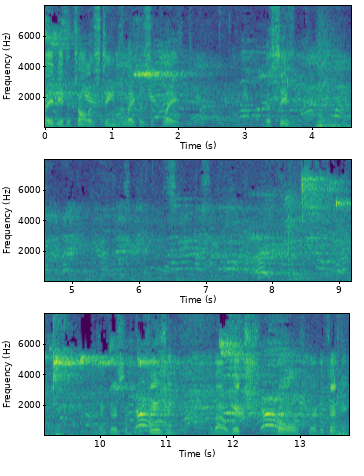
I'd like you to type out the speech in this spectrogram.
May be the tallest team the Lakers have played this season. I think there's some confusion about which goal they're defending.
